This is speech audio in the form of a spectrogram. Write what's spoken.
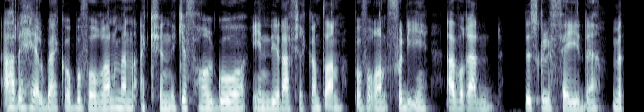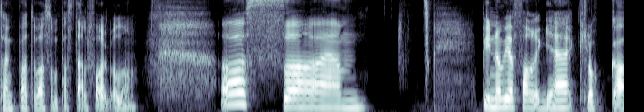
Jeg hadde helbackup på forhånd, men jeg kunne ikke farge inn de der firkantene på forhånd fordi jeg var redd det skulle fade med tanke på at det var sånn pastellfarger og sånn. Og så um, begynner vi å farge klokka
